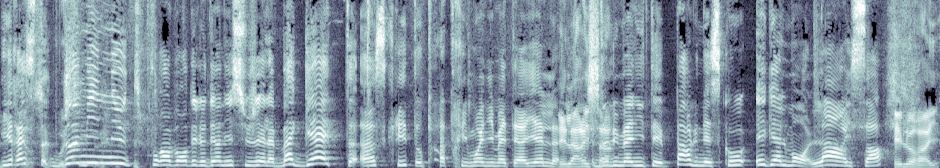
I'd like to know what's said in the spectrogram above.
Il reste deux minutes pour aborder le dernier sujet, la baguette inscrite au patrimoine immatériel de l'humanité par l'UNESCO, également la harissa. Et le rail.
